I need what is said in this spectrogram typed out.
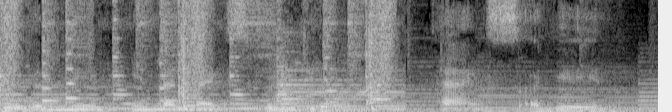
we will meet in the next video. Thanks again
